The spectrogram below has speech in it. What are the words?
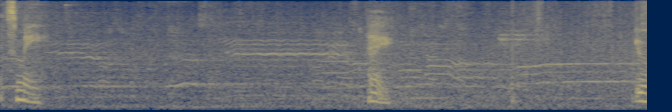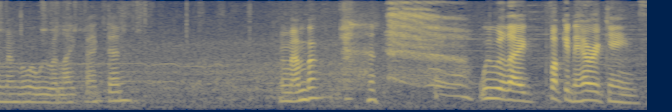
It's me. Hey. You remember what we were like back then? Remember? we were like fucking hurricanes,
